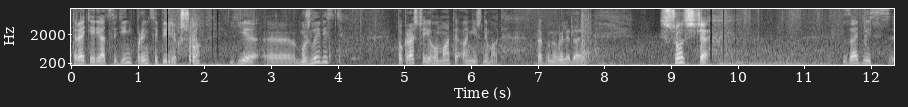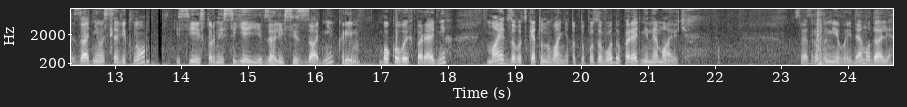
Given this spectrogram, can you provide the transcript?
третій ряд сидінь, в принципі, якщо є е, можливість, то краще його мати, аніж не мати. Так воно виглядає. Що ще? Задні, заднє ось це вікно із цієї сторони, з цієї взагалі всі задні, крім бокових передніх, мають заводське тонування. Тобто по заводу передні не мають. Це зрозуміло. Йдемо далі.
